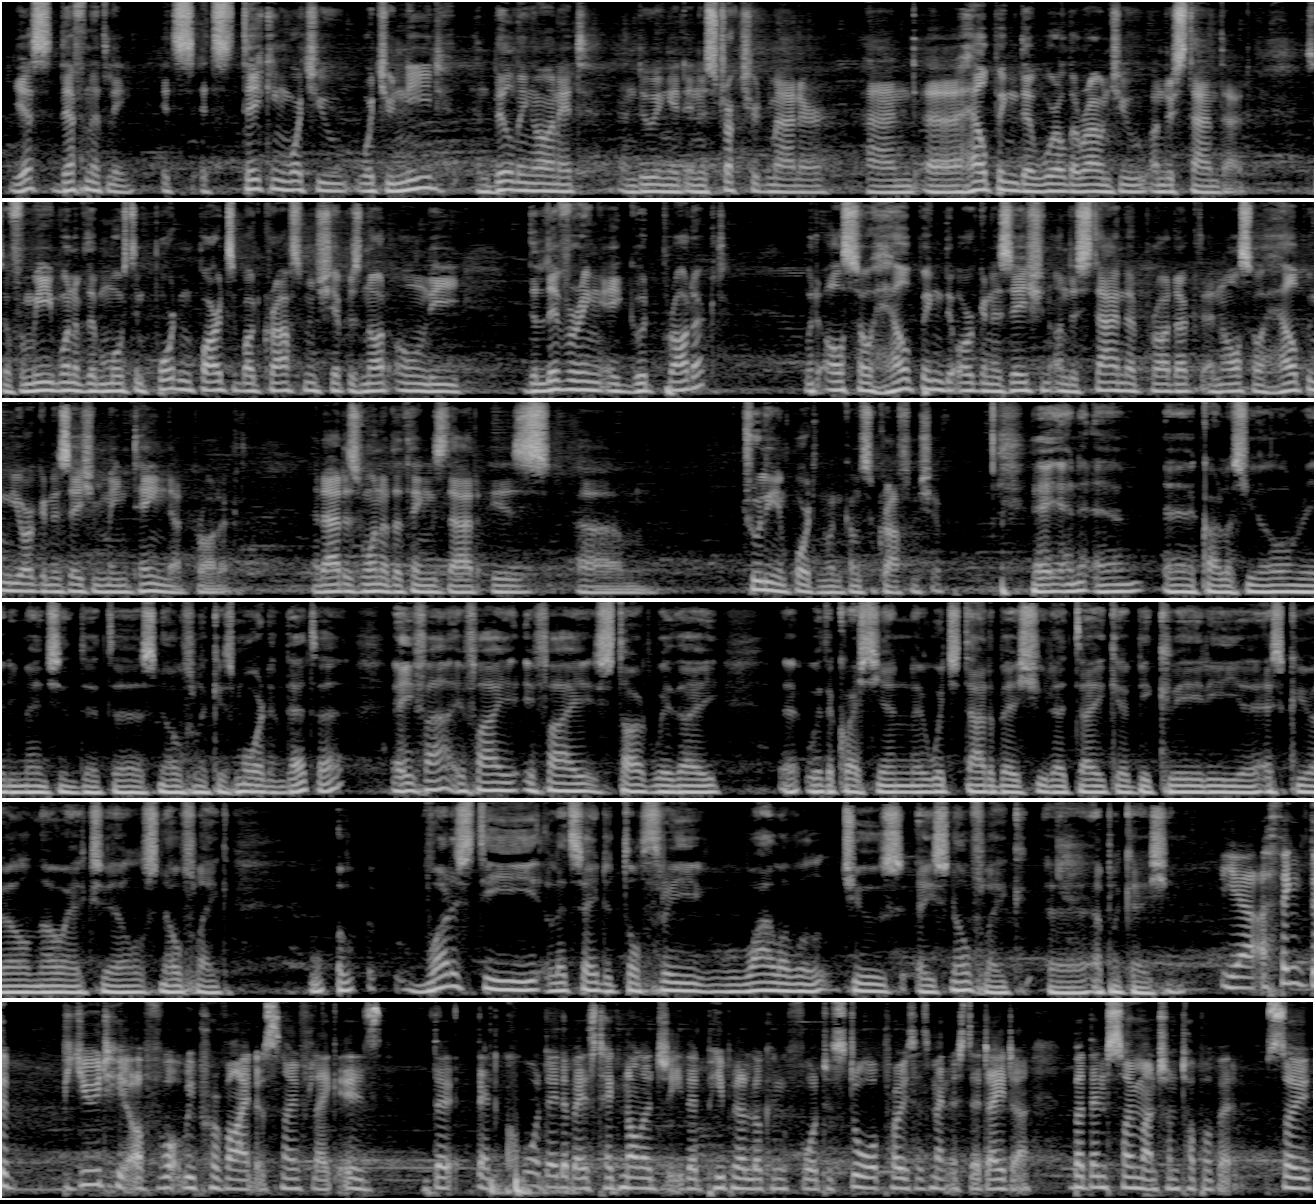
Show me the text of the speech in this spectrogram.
yes, definitely. It's it's taking what you what you need and building on it and doing it in a structured manner and uh, helping the world around you understand that. So for me, one of the most important parts about craftsmanship is not only delivering a good product, but also helping the organization understand that product and also helping the organization maintain that product. And that is one of the things that is um, truly important when it comes to craftsmanship. Hey, and um, uh, Carlos, you already mentioned that uh, Snowflake is more than that. Eva, if I if I start with a uh, with a question, uh, which database should I take? Uh, BigQuery, uh, SQL, NoSQL, Snowflake. What is the let's say the top three while I will choose a Snowflake uh, application? Yeah, I think the beauty of what we provide at Snowflake is the, that core database technology that people are looking for to store, process, manage their data, but then so much on top of it. So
